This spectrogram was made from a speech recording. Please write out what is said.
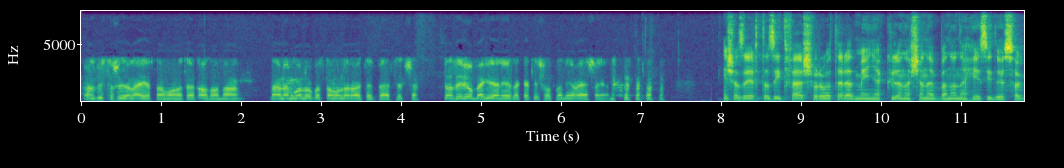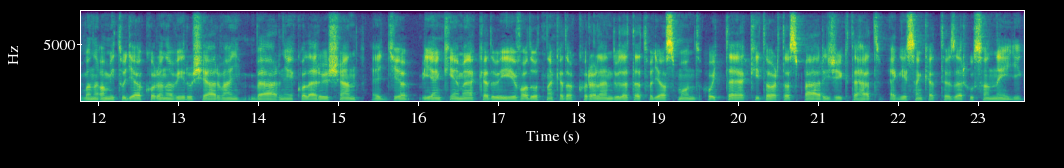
Az biztos, hogy aláírtam volna, tehát azonnal. Nem, nem gondolkoztam volna rajta egy percet sem. De azért jobb megélni ezeket és ott lenni a versenyen. És azért az itt felsorolt eredmények, különösen ebben a nehéz időszakban, amit ugye a koronavírus járvány beárnyékol erősen, egy ilyen kiemelkedő év adott neked akkor a lendületet, hogy azt mond, hogy te kitartasz Párizsig, tehát egészen 2024-ig.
